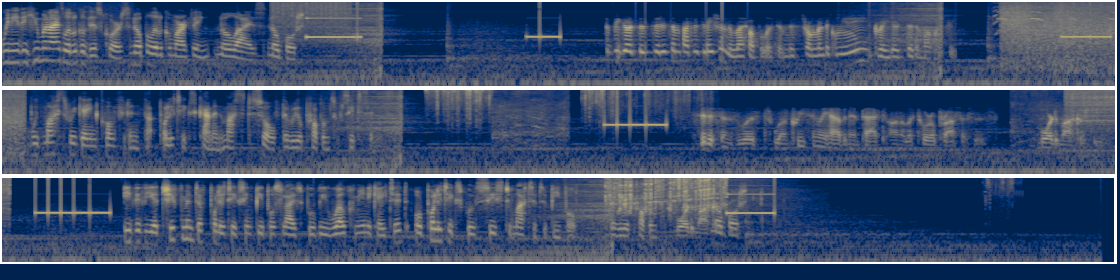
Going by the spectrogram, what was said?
We need to humanize political discourse. No political marketing, no lies, no bullshit. The bigger the citizen participation, the less populism. The stronger the community, greater the democracy. We must regain confidence that politics can and must solve the real problems of citizens. Citizens lists will increasingly have an impact on electoral processes. More democracy. Either the achievement of politics in people's lives will be well communicated, or politics will cease to matter to people. The real problems. More democracy. No bullshit.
